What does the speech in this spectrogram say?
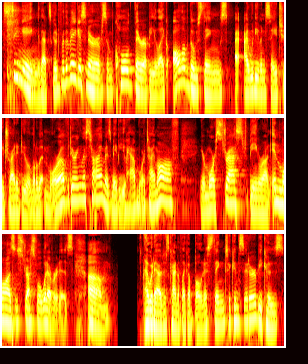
singing that's good for the vagus nerve, some cold therapy, like all of those things, I, I would even say to try to do a little bit more of during this time as maybe you have more time off, you're more stressed, being around in laws is stressful, whatever it is. Um, I would add as kind of like a bonus thing to consider because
